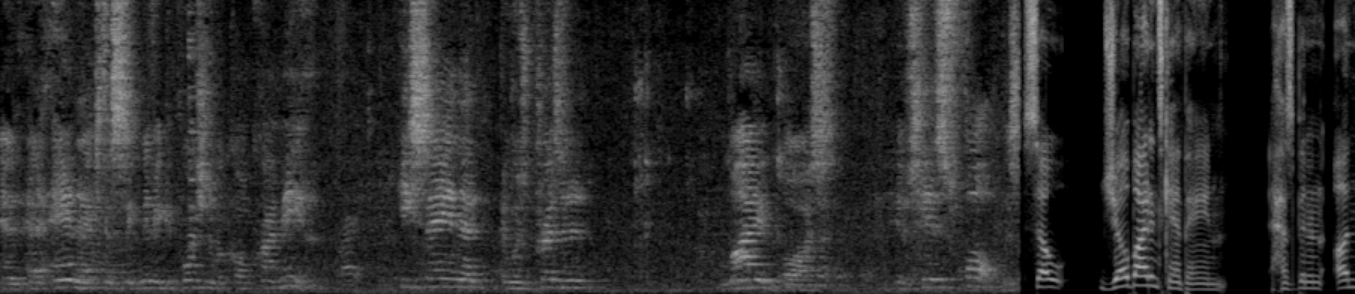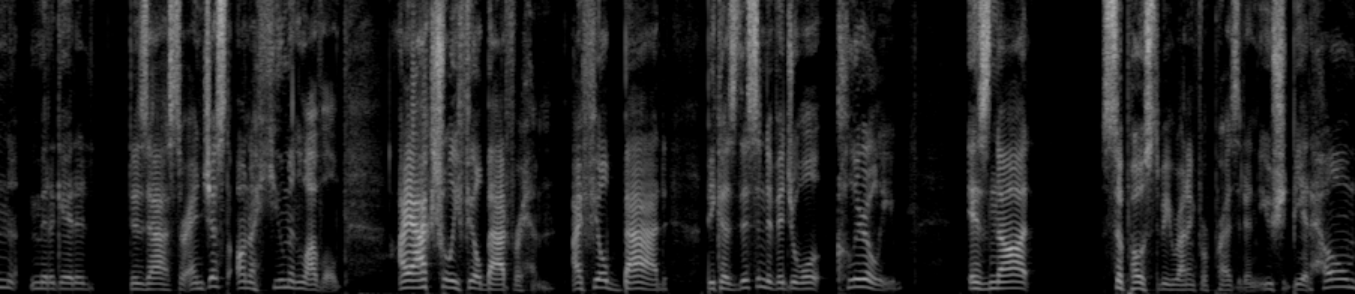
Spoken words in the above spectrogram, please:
and annexed a significant portion of it called Crimea. Right. He's saying that it was President, my boss, it was his fault. So, Joe Biden's campaign has been an unmitigated disaster. And just on a human level, I actually feel bad for him. I feel bad because this individual clearly is not supposed to be running for president. You should be at home.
